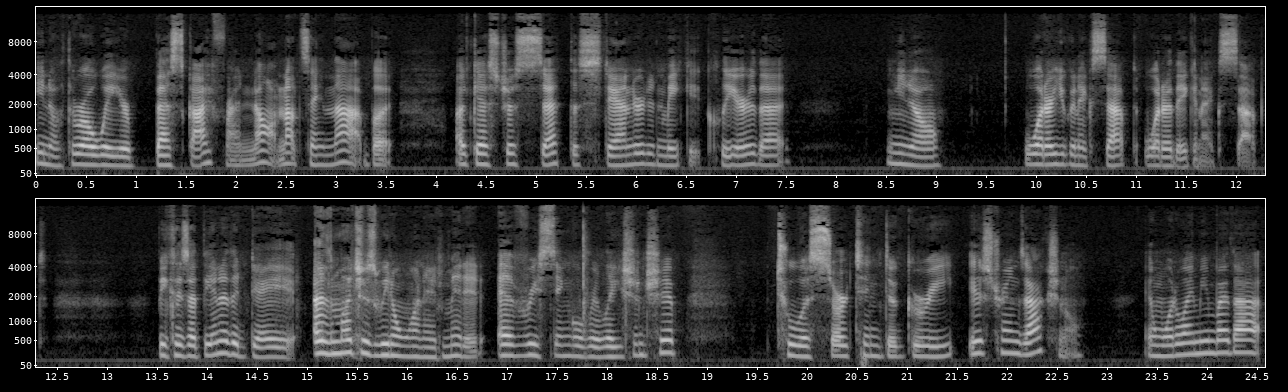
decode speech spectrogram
you know, throw away your best guy friend. No, I'm not saying that, but I guess just set the standard and make it clear that, you know, what are you going to accept? What are they going to accept? Because at the end of the day, as much as we don't want to admit it, every single relationship to a certain degree is transactional. And what do I mean by that?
